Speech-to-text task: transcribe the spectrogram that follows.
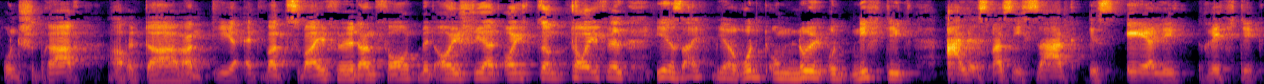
und sprach, habe daran ihr etwa Zweifel, dann fort mit euch, schert euch zum Teufel, ihr seid mir rundum null und nichtig, alles, was ich sag, ist ehrlich richtig.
